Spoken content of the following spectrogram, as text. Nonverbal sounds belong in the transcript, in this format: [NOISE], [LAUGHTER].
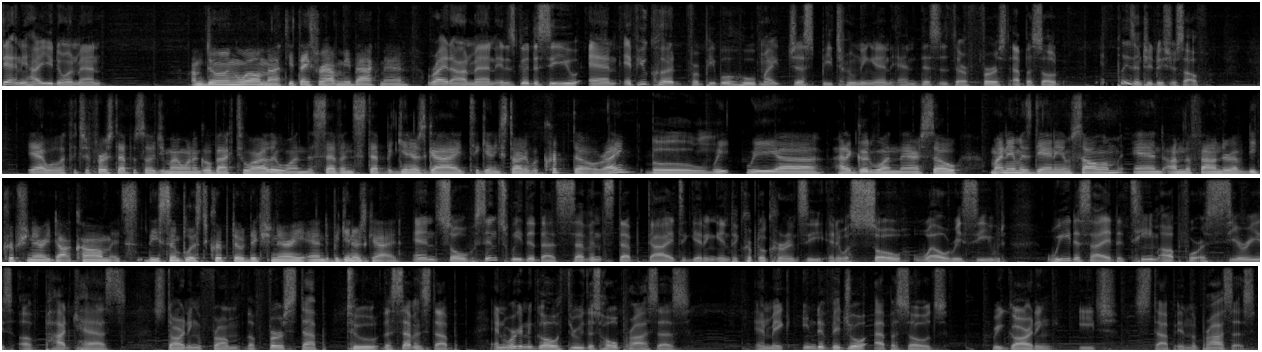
Danny, how you doing, man? I'm doing well, Matthew. Thanks for having me back, man. Right on, man. It is good to see you. And if you could, for people who might just be tuning in and this is their first episode, please introduce yourself. Yeah, well, if it's your first episode, you might want to go back to our other one, the seven step beginner's guide to getting started with crypto, right? Boom. We we uh, had a good one there. So my name is Danny M. Solemn, and I'm the founder of Decryptionary.com. It's the simplest crypto dictionary and beginner's guide. And so, since we did that seven step guide to getting into cryptocurrency and it was so well received, we decided to team up for a series of podcasts starting from the first step to the seventh step. And we're going to go through this whole process and make individual episodes regarding each step in the process.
